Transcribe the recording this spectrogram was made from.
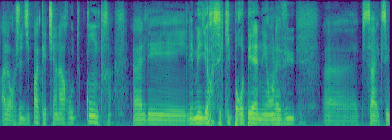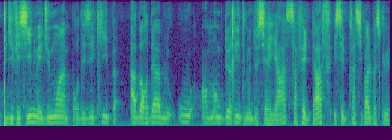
Alors, je ne dis pas qu'elle tient la route contre euh, les, meilleures équipes européennes, et on l'a vu euh, que, c'est plus difficile, mais du moins pour des équipes abordables ou en manque de rythme de Serie A, ça fait le taf, et c'est le principal parce que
